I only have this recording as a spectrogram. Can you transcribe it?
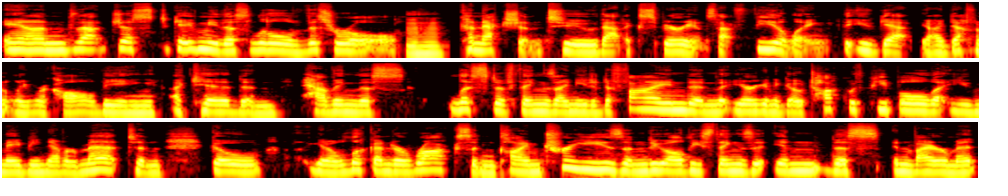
And that just gave me this little visceral Mm-hmm. connection to that experience, that feeling that you get. I definitely recall being a kid and having this list of things I needed to find, and that you're going to go talk with people that you maybe never met and go. You know, look under rocks and climb trees and do all these things in this environment.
